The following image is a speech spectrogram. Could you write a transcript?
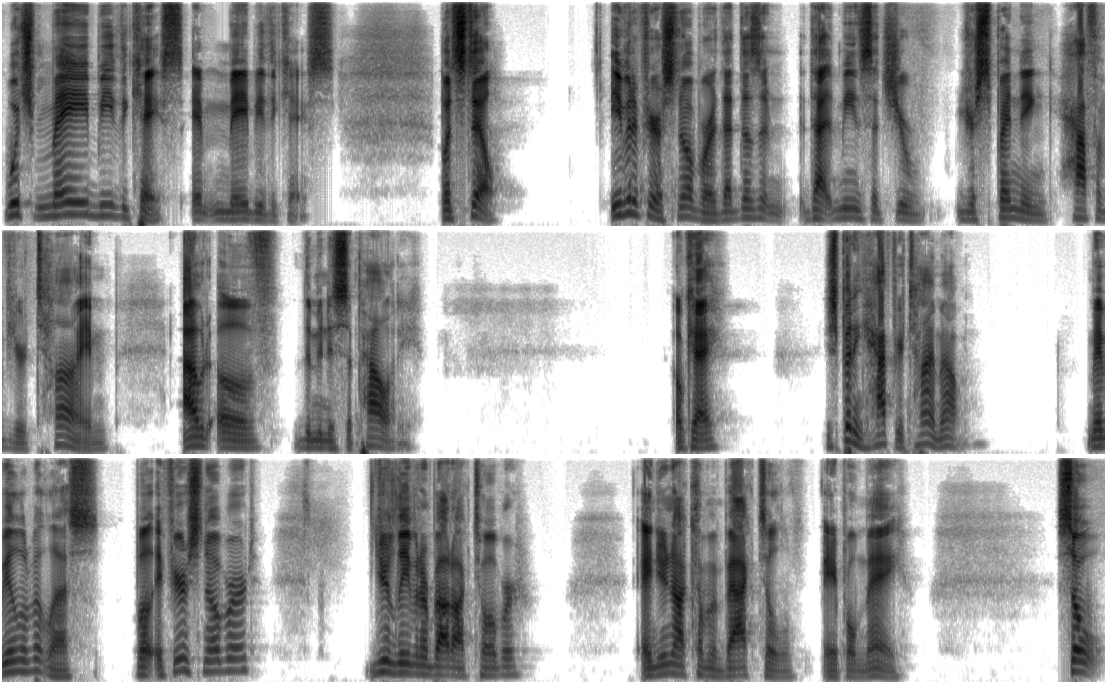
which may be the case. It may be the case. But still, even if you're a snowbird, that doesn't that means that you're you're spending half of your time out of the municipality. Okay? You're spending half your time out. Maybe a little bit less. Well, if you're a snowbird, you're leaving about October and you're not coming back till April, May. So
